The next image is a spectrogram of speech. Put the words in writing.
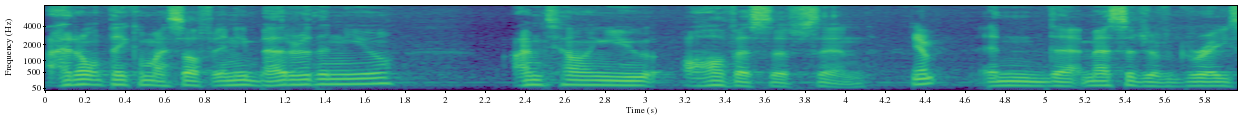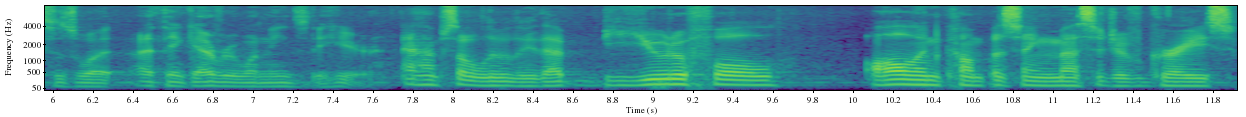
I don't think of myself any better than you. I'm telling you, all of us have sinned. Yep And that message of grace is what I think everyone needs to hear. Absolutely. That beautiful, all encompassing message of grace,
